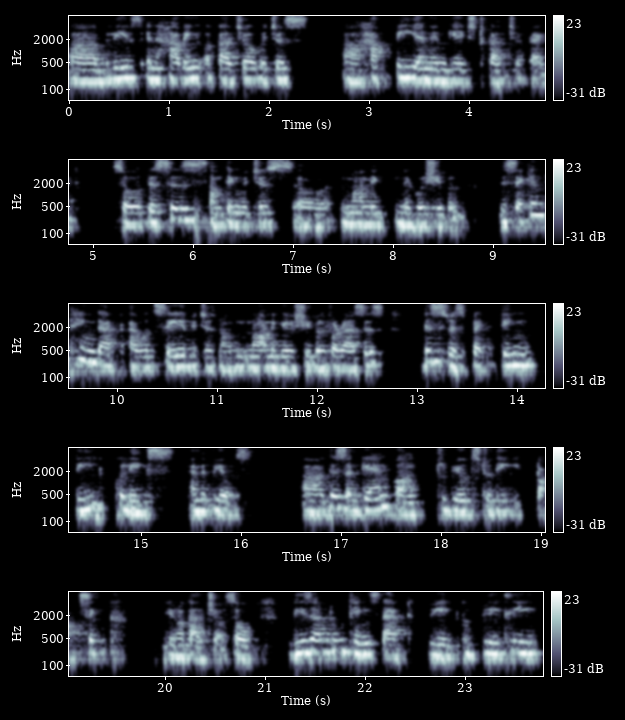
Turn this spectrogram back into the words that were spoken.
uh, believes in having a culture which is happy and engaged culture, right? So this is something which is uh, non-negotiable. The second thing that I would say, which is non-negotiable for us, is disrespecting the colleagues and the peers. Uh, this again contributes to the toxic, you know, culture. So these are two things that we completely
